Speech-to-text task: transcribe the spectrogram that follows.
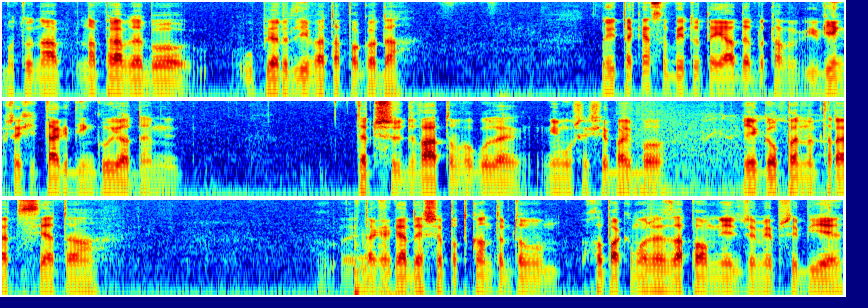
Bo tu na, naprawdę było upierdliwa ta pogoda. No i tak ja sobie tutaj jadę, bo tam większość i tak dinguje ode mnie. Te 3-2 to w ogóle nie muszę się bać, bo jego penetracja to... Tak jak jadę jeszcze pod kątem, to chłopak może zapomnieć, że mnie przybije.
